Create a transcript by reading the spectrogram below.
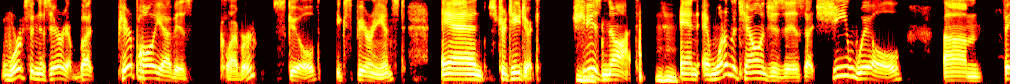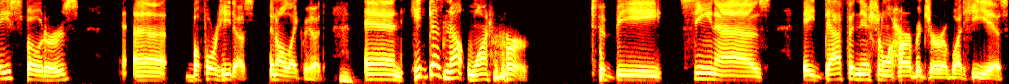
works in this area. But Pierre Poilievre is clever, skilled, experienced, and strategic. She Mhm. is not. Mhm. And and one of the challenges is that she will um, face voters uh, before he does, in all likelihood. Mm. And he does not want her to be seen as a definitional harbinger of what he is.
